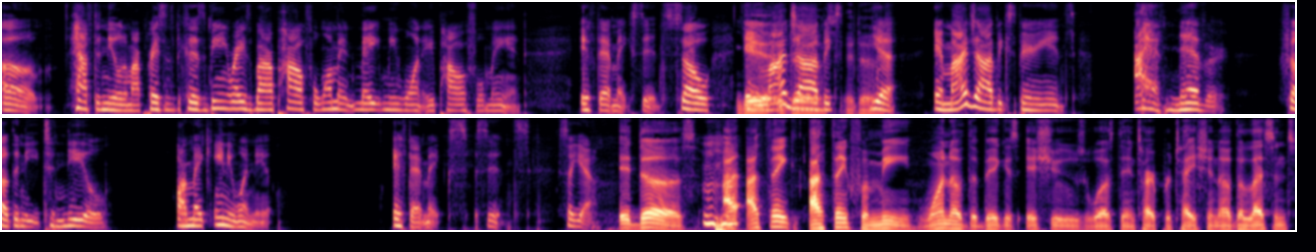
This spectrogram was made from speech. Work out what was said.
um have to kneel to my presence because being raised by a powerful woman made me want a powerful man, if that makes sense. So Yeah, in my job does. ex- It does. yeah, in my job experience, I have never felt the need to kneel or make anyone kneel. If that makes sense. So yeah. It does. Mhm. I, I think I think for me, one of the biggest issues was the interpretation of the lessons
